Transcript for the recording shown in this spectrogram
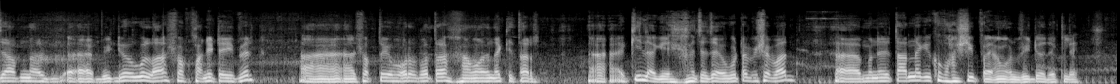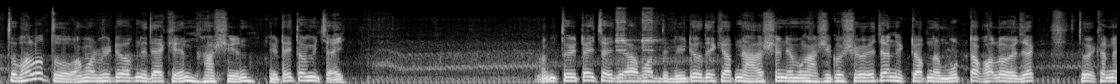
যে আপনার ভিডিওগুলা সব ফানি টাইপের সব থেকে বড় কথা, আমার নাকি তার কি লাগে? আচ্ছা যাই ওটা বিষয় বাদ। মানে তার নাকি খুব হাসি পায় আমার ভিডিও দেখলে। তো ভালো তো, আমার ভিডিও আপনি দেখেন, হাসেন, এটাই তো আমি চাই। আমি তো এটাই চাই যে আমার ভিডিও দেখে আপনি হাসেন এবং হাসি খুশি হয়ে যান, একটু আপনার মুডটা ভালো হয়ে যাক। তো এখানে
